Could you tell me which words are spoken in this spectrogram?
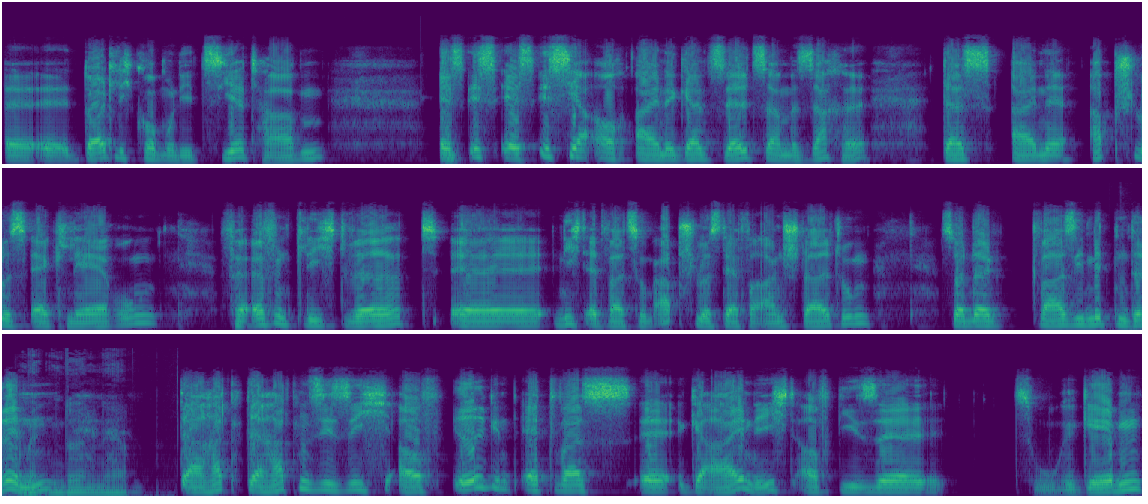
äh, deutlich kommuniziert haben. Es ist, es ist ja auch eine ganz seltsame Sache, dass eine Abschlusserklärung veröffentlicht wird, äh, nicht etwa zum Abschluss der Veranstaltung, sondern quasi mittendrin. Mittendrin, ja da, hat, da hatten sie sich auf irgendetwas äh, geeinigt, auf diese zugegeben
